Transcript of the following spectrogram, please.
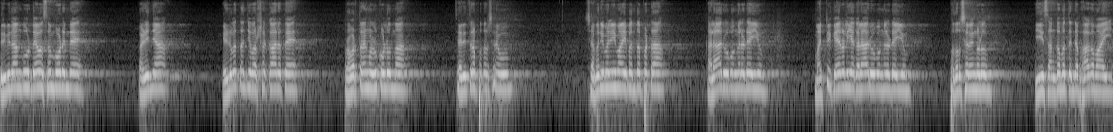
തിരുവിതാംകൂർ ദേവസ്വം ബോർഡിന്റെ കഴിഞ്ഞ എഴുപത്തഞ്ച് വർഷക്കാലത്തെ പ്രവർത്തനങ്ങൾ ഉൾക്കൊള്ളുന്ന ചരിത്ര പ്രദർശനവും ശബരിമലയുമായി ബന്ധപ്പെട്ട കലാരൂപങ്ങളുടെയും മറ്റ് കേരളീയ കലാരൂപങ്ങളുടെയും പ്രദർശനങ്ങളും ഈ സംഗമത്തിന്റെ ഭാഗമായി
